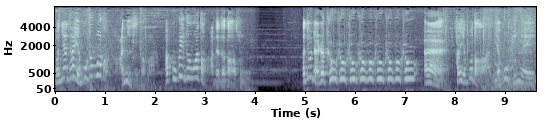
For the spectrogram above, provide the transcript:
关键他也不跟我打，你知道吧？他不会跟我打的，这大树。他就在这抠抠抠抠抠抠抠抠抠，哎，他也不打，也不平 A。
